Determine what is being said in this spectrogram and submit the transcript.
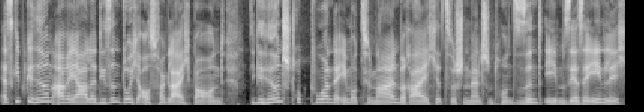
Es gibt Gehirnareale, die sind durchaus vergleichbar und die Gehirnstrukturen der emotionalen Bereiche zwischen Mensch und Hund sind eben sehr, sehr ähnlich,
